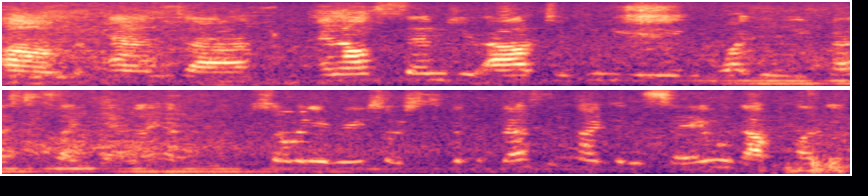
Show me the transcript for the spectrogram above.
um, and uh, and I'll send you out to who you need and what you need best as I can. I have so many resources, but the best thing I can say without plugging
